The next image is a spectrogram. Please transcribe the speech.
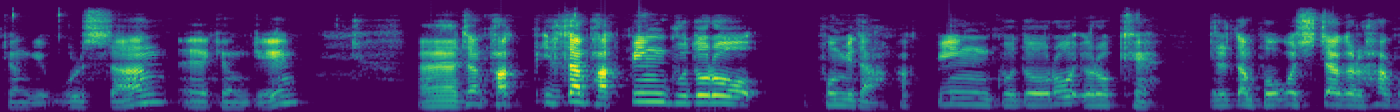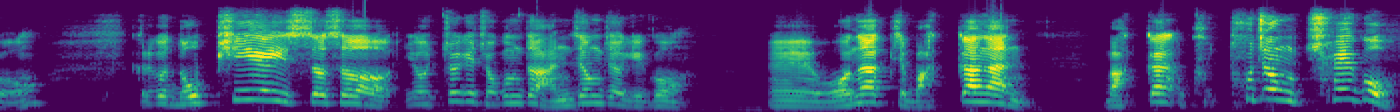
경기 울산의 경기. 에, 전 박, 일단 박빙 구도로 봅니다. 박빙 구도로 이렇게 일단 보고 시작을 하고 그리고 높이에 있어서 이쪽이 조금 더 안정적이고 예, 워낙 막강한 막강 구- 토정 최고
